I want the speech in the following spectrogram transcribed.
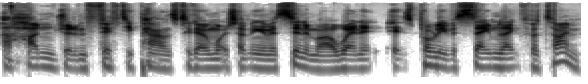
150 pounds to go and watch something in a cinema when it, it's probably the same length of time.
